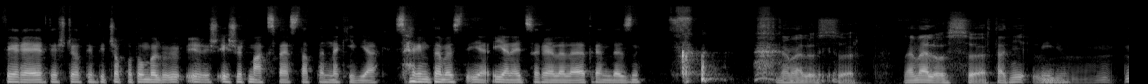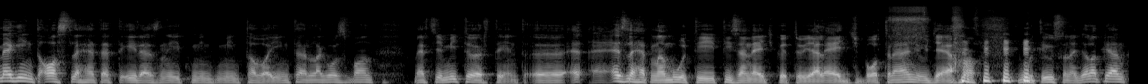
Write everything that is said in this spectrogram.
félreértés történt itt csapaton belül, és, és őt Max Verstappennek hívják. Szerintem ezt ilyen, ilyen egyszerre le lehet rendezni. Nem először. Nem először. Tehát ny- megint azt lehetett érezni itt, mint, mint tavaly Interlagosban, mert ugye mi történt? E, ez lehetne a multi 11 kötőjel egy botrány, ugye a multi 21 alapján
